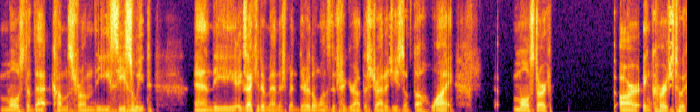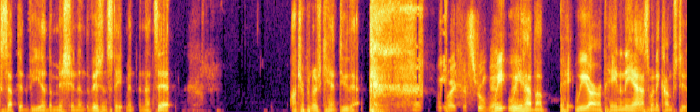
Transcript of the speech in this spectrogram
most of that comes from the c suite and the executive management they're the ones that figure out the strategies of the why most are are encouraged to accept it via the mission and the vision statement and that's it entrepreneurs can't do that. we, Right. That's true. Yeah. we we have a pa- we are a pain in the ass when it comes to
